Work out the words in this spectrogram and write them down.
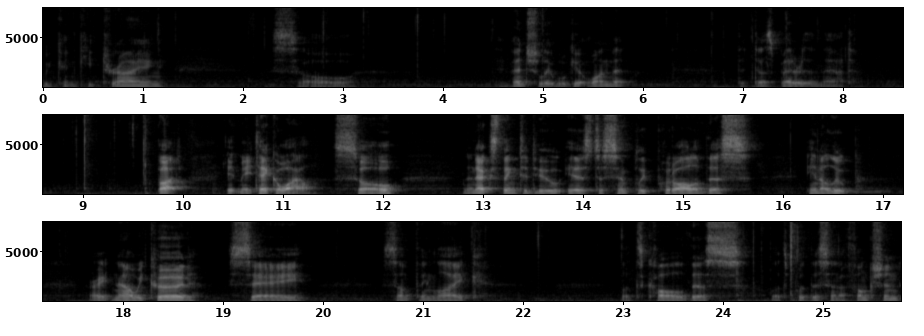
we can keep trying so eventually we'll get one that that does better than that. But it may take a while. So the next thing to do is to simply put all of this in a loop. All right, now we could say something like, let's call this, let's put this in a function.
